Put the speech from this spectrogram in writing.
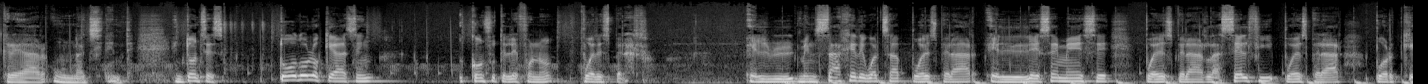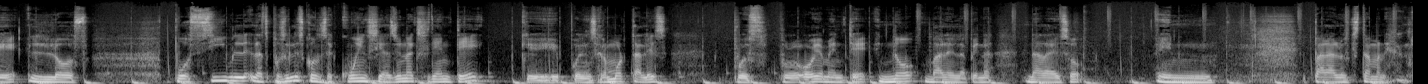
crear un accidente. Entonces, todo lo que hacen con su teléfono puede esperar el mensaje de WhatsApp puede esperar, el SMS puede esperar, la selfie puede esperar, porque los las posibles consecuencias de un accidente que pueden ser mortales, pues obviamente no vale la pena nada eso en, para los que están manejando.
